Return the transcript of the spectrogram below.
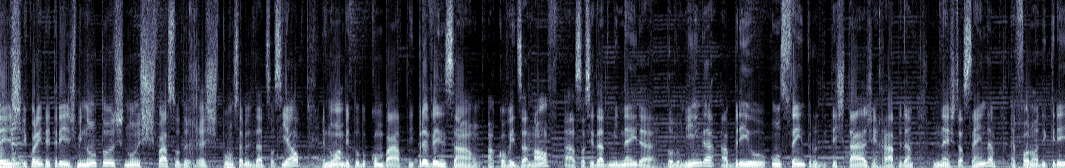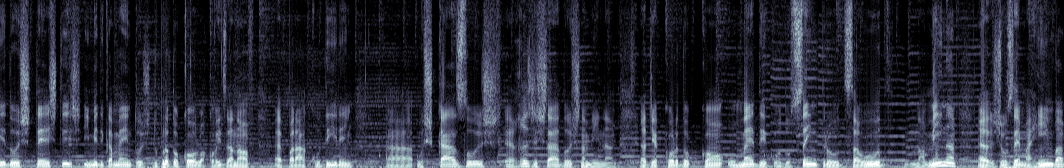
10 e 43 minutos no espaço de responsabilidade social, no âmbito do combate e prevenção à Covid-19, a Sociedade Mineira do Luninga abriu um centro de testagem rápida nesta senda. Foram adquiridos testes e medicamentos do protocolo à Covid-19 para acudirem Uh, os casos uh, registrados na mina. Uh, de acordo com o médico do Centro de Saúde na mina, José Mahimba,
